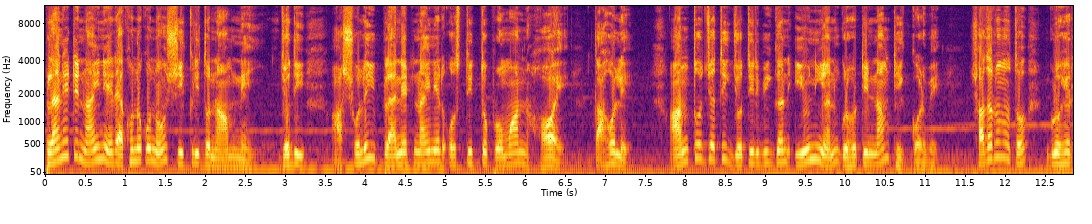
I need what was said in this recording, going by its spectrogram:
প্ল্যানেট নাইনের এখনও কোনো স্বীকৃত নাম নেই। যদি আসলেই প্ল্যানেট নাইনের অস্তিত্ব প্রমাণ হয়, তাহলে আন্তর্জাতিক জ্যোতির্বিজ্ঞান ইউনিয়ন গ্রহটির নাম ঠিক করবে। সাধারণত গ্রহের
